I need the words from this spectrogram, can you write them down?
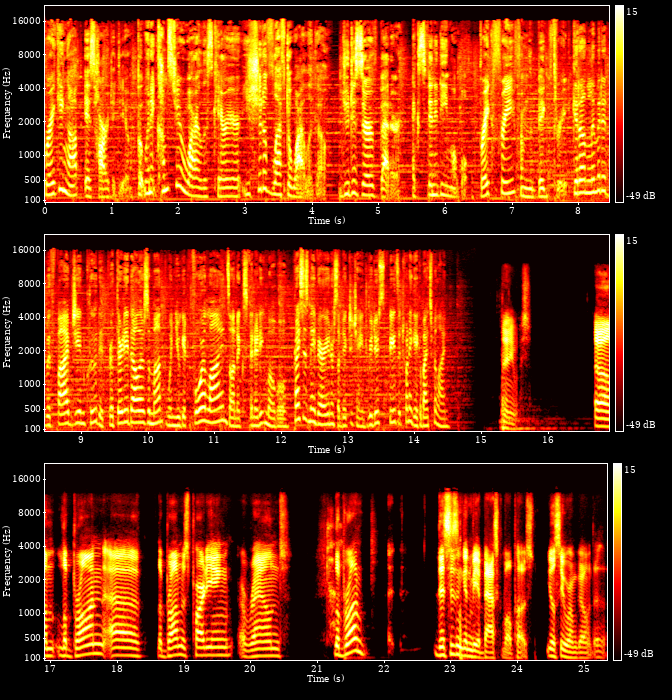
Breaking up is hard to do, but when it comes to your wireless carrier, you should have left a while ago. You deserve better. Xfinity Mobile. Break free from the big three. Get unlimited with 5G included for $30 a month when you get four lines on Xfinity Mobile. Prices may vary and are subject to change. Reduced speeds at 20 gigabytes per line. Anyways, um, LeBron, uh, LeBron was partying around. LeBron, this isn't going to be a basketball post. You'll see where I'm going with this.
